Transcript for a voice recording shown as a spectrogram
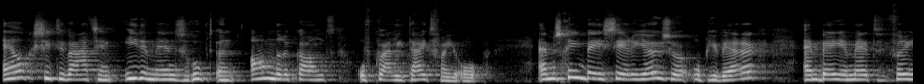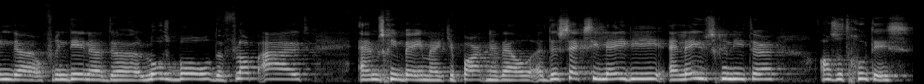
Elke situatie en ieder mens roept een andere kant of kwaliteit van je op. En misschien ben je serieuzer op je werk en ben je met vrienden of vriendinnen de losbol, de flap uit. En misschien ben je met je partner wel de sexy lady en levensgenieter. Als het goed is,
